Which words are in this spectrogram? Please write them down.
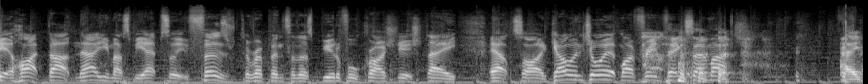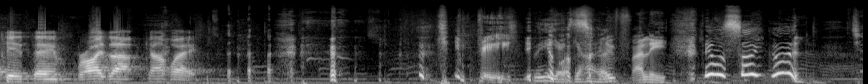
get hyped up. Now you must be absolutely fizz to rip into this beautiful Christchurch day outside. Go enjoy it, my friend. Thanks so much. hey, cheers, team. Rise up. Can't wait. Jimmy, that was go. so funny. That was so good. Do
